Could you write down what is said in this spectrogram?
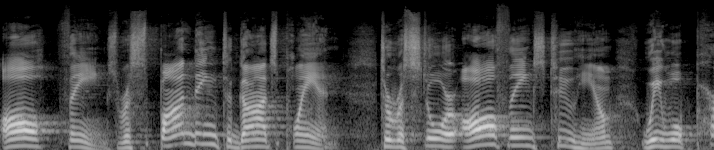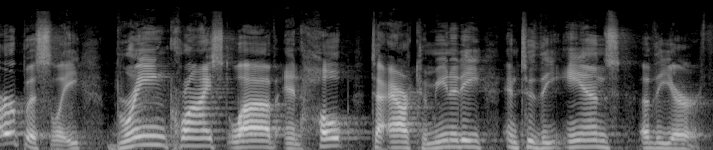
all things, responding to God's plan to restore all things to Him, we will purposely bring Christ's love and hope to our community and to the ends of the earth.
